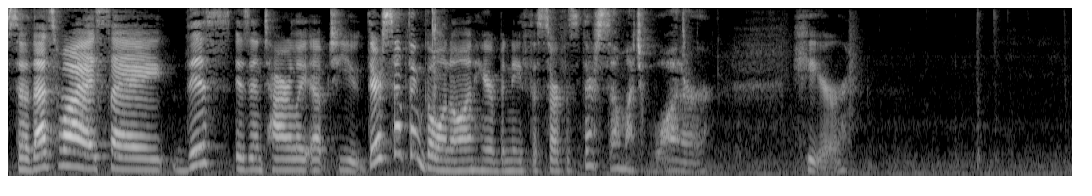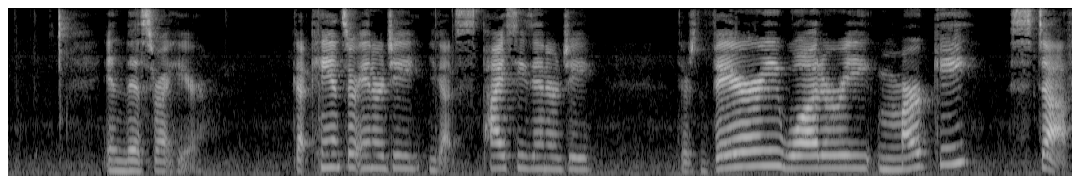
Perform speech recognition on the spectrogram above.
So that's why I say this is entirely up to you. There's something going on here beneath the surface. There's so much water here in this right here. Got Cancer energy, you got Pisces energy. There's very watery, murky stuff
